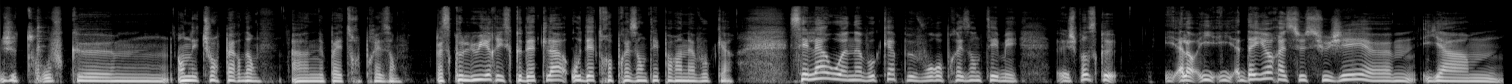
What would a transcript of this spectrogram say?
je trouve que hum, on est toujours perdant à ne pas être présent. Parce que lui risque d'être là ou d'être représenté par un avocat. C'est là où un avocat peut vous représenter. Mais euh, je pense que, alors, il- il- d'ailleurs, à ce sujet, euh, il y a hum,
